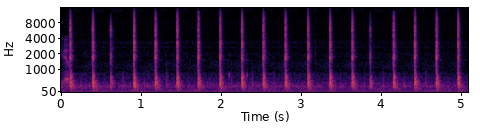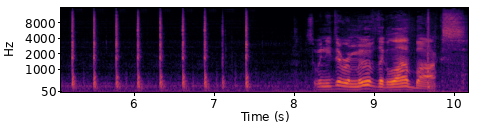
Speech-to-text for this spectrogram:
Yep. So we need to remove the glove box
